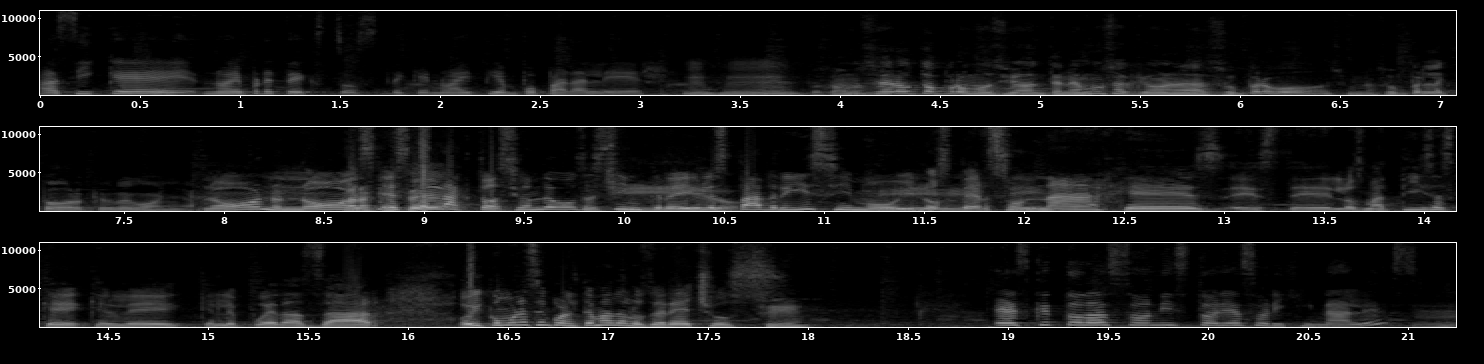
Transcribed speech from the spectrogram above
Así que no hay pretextos de que no hay tiempo para leer. Pues vamos a hacer autopromoción. Tenemos aquí una super voz, una super lectora que es Begoña. No, no, no, Para es, que es que esté- la actuación de voz está es increíble, es padrísimo, y los Sí. personajes, este, los matices que, que le, que le puedas dar. Oye, ¿cómo le hacen con el tema de los derechos? Sí. Es que todas son historias originales, Mm.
